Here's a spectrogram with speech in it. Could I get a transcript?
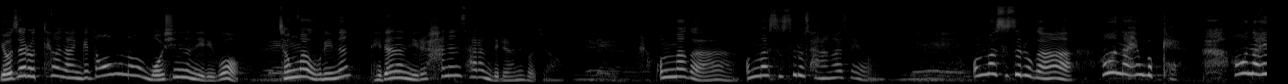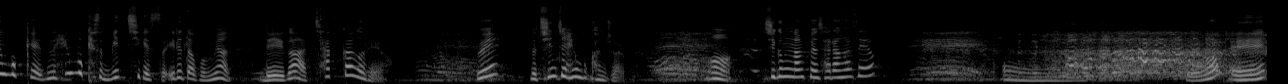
여자로 태어난 게 너무너무 멋있는 일이고 정말 우리는 대단한 일을 하는 사람들이라는 거죠. 엄마가 엄마 스스로 사랑하세요. 엄마 스스로가 어 나 행복해. 어 나 행복해. 나 행복해서 미치겠어. 이러다 보면 뇌가 착각을 해요. 왜? 나 진짜 행복한 줄 알고. 어, 지금 남편 사랑하세요? 어. 그래요? 예.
